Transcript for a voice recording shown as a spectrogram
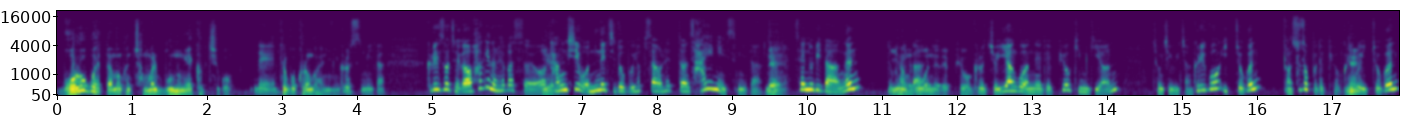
모르고 했다면 그건 정말 무능의 극치고 네. 결국 그런 거 아닙니까? 그렇습니다. 그래서 제가 확인을 해봤어요. 예. 당시 원내 지도부 협상을 했던 사인이 있습니다. 네. 새누리당은 누굽니까? 이항구 원내대표. 그렇죠. 이항구 원내대표 김기현 정책위장. 그리고 이쪽은 어, 수석부 대표 그리고 네. 이쪽은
